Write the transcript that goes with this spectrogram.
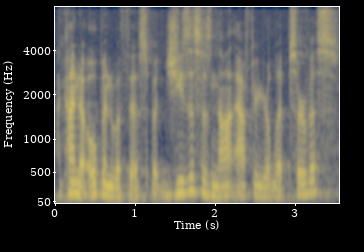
I kind of opened with this, but Jesus is not after your lip service.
